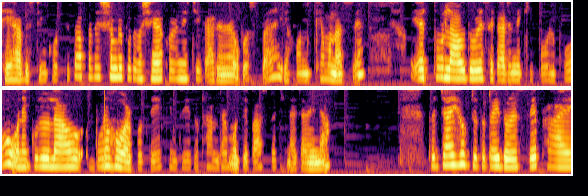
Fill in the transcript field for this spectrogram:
সেই হারভেস্টিং করতে। তো আপনাদের সঙ্গে প্রথমে শেয়ার করে নিচ্ছি গার্ডেনের অবস্থা, এখন কেমন আছে? এত লাউ ধরেছে গার্ডেনে কি বলব? অনেকগুলো লাউ বড় হওয়ার পথে, কিন্তু এত ঠান্ডার মধ্যে বাঁচবে কিনা জানি না। তো যাই হোক, যতটাই ধরেছে, প্রায়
